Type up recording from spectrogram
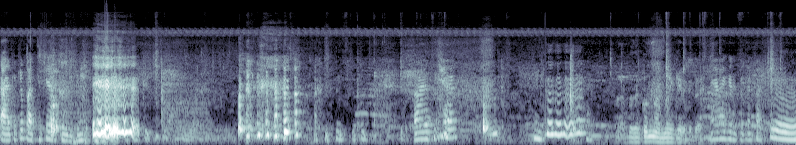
കായ്പയ്ക്ക് പച്ചക്ക് ഇറക്കി കുടിക്കും കായ്പയ്ക്ക അപ്പോൾ ഇതൊക്കെ ഒന്ന് നന്നാക്കി എടുക്കട്ടെ. നേരാക്കി എടുക്കട്ടെ കേട്ടോ. ഉം.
